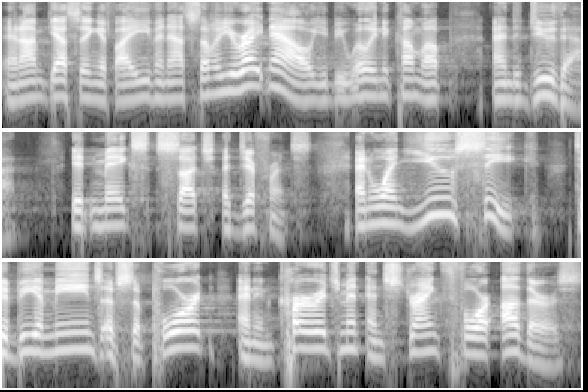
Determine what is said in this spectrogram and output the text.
And I'm guessing if I even asked some of you right now, you'd be willing to come up and to do that. It makes such a difference. And when you seek to be a means of support and encouragement and strength for others,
